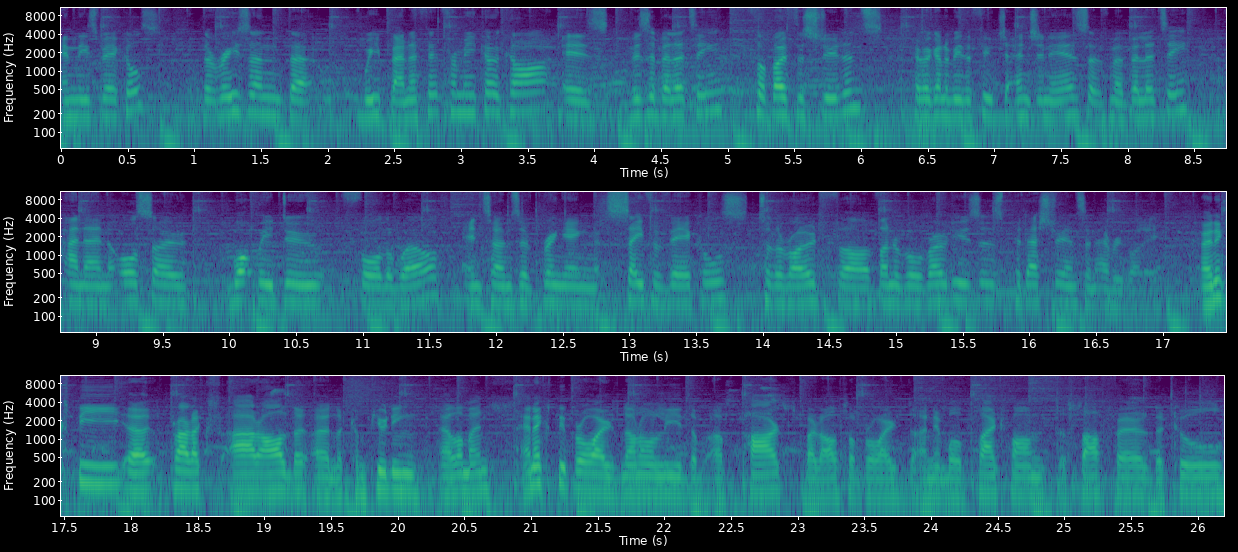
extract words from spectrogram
in these vehicles. The reason that we benefit from EcoCar is visibility for both the students, who are going to be the future engineers of mobility, and then also what we do for the world in terms of bringing safer vehicles to the road for vulnerable road users, pedestrians, and everybody. NXP uh, products are all the, uh, the, computing elements. NXP provides not only the uh, parts, but also provides the enabled platforms, the software, the tools,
